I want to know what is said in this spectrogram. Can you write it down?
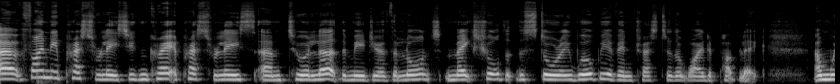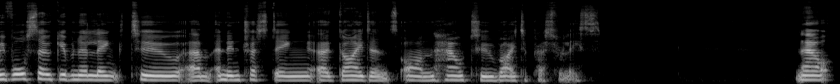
Uh, finally, press release. You can create a press release um, to alert the media of the launch. Make sure that the story will be of interest to the wider public. And we've also given a link to um, an interesting uh, guidance on how to write a press release. Now,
